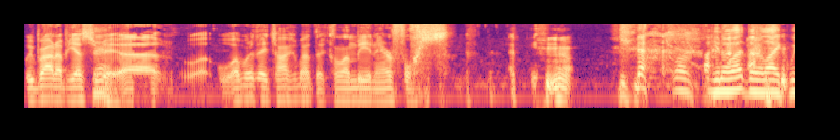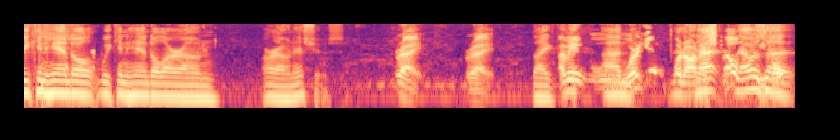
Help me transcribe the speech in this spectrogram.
we brought up yesterday uh what were they talking about the colombian air force Well, you know what? They're like we can handle we can handle our own our own issues. right right Like i mean Um, we're getting put on that, a shelf that was people. a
